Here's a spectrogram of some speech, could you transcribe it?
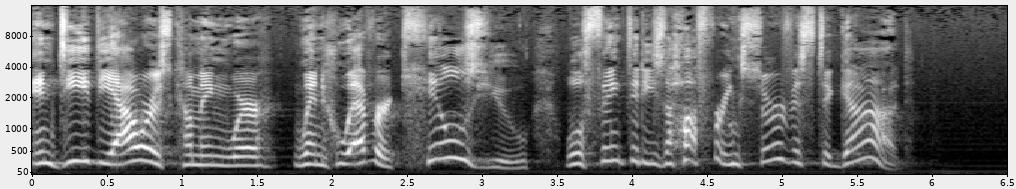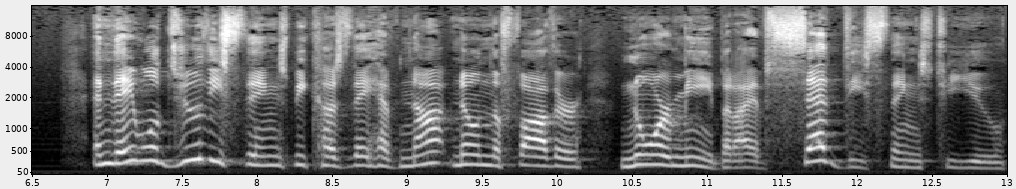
Indeed, the hour is coming where when whoever kills you will think that he's offering service to God. And they will do these things because they have not known the Father nor me. But I have said these things to you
